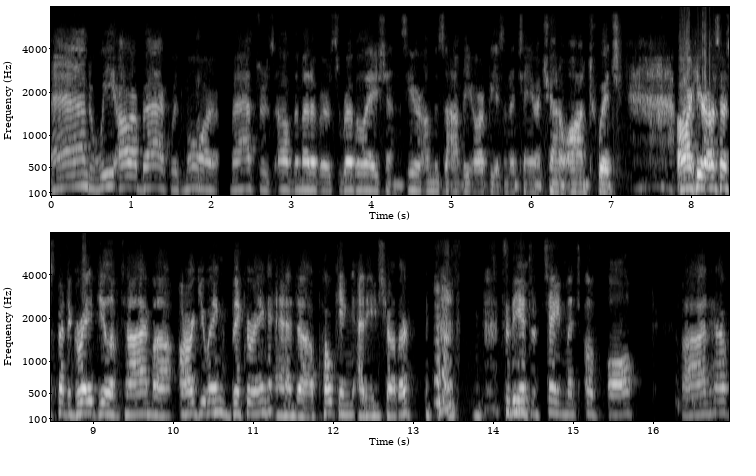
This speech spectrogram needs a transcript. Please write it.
And we are back with more Masters of the Metaverse Revelations here on the Zombie Orpheus Entertainment channel on Twitch. Our heroes have spent a great deal of time uh, arguing, bickering, and uh, poking at each other to the entertainment of all. Uh, and have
